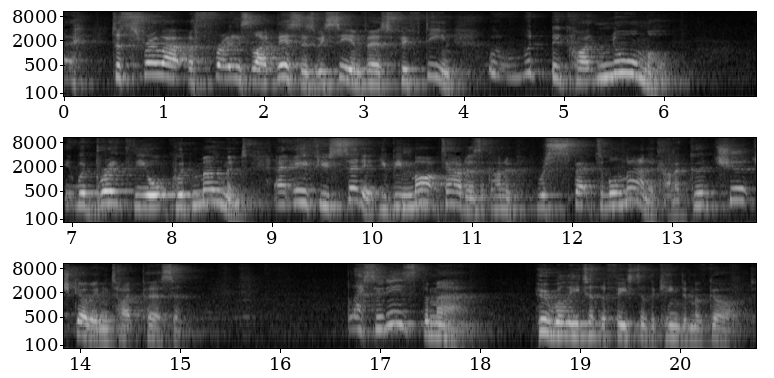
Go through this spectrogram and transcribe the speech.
uh, to throw out a phrase like this, as we see in verse 15, would be quite normal. It would break the awkward moment. And if you said it, you'd be marked out as a kind of respectable man, a kind of good church going type person. Blessed is the man who will eat at the feast of the kingdom of God.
